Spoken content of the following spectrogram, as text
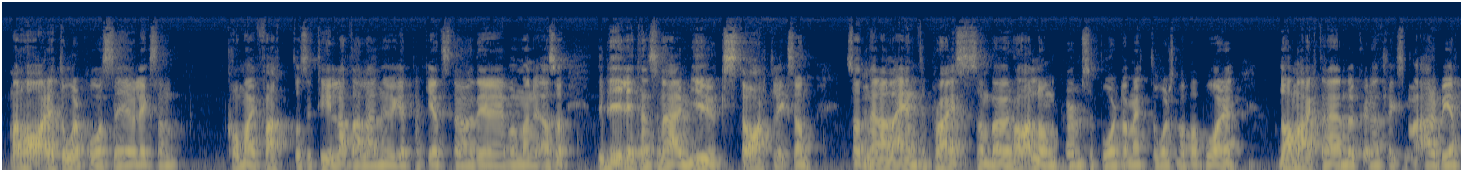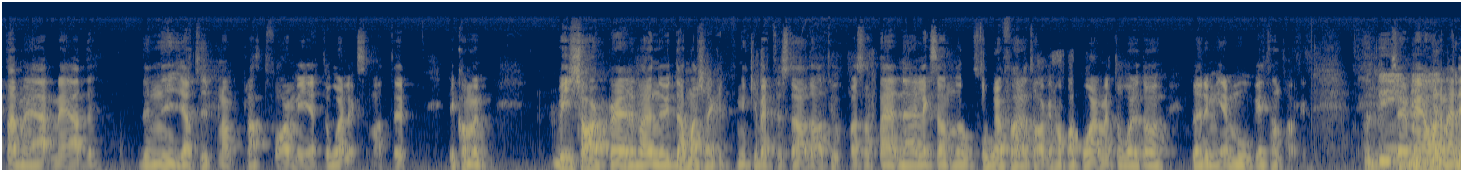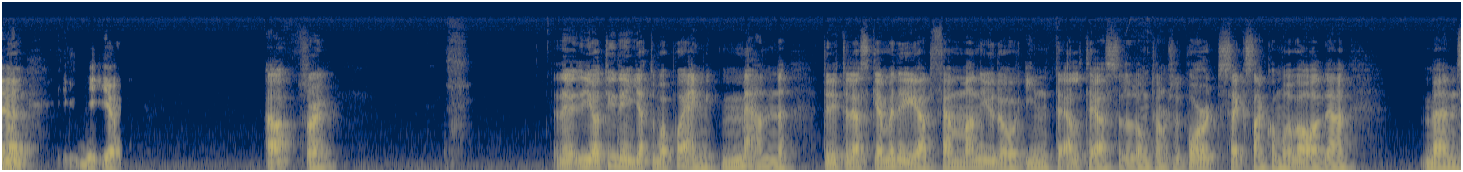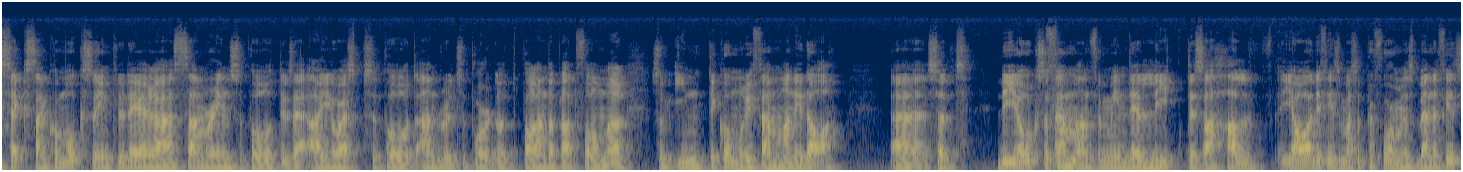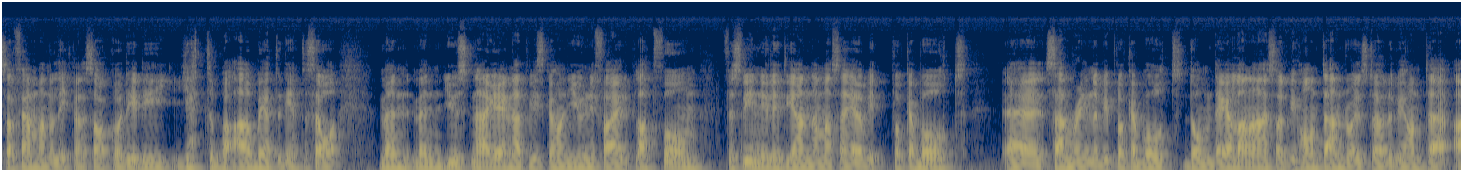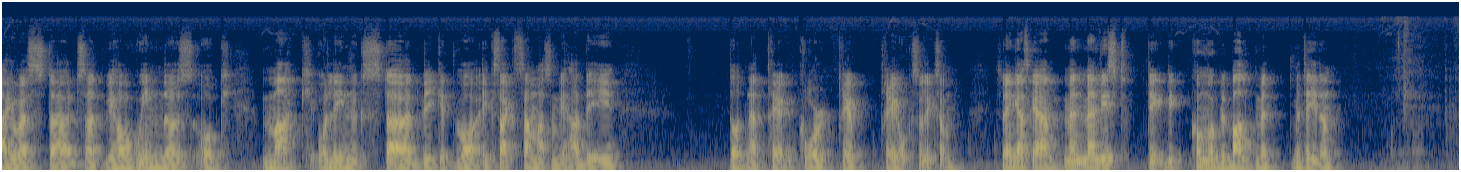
man har ett år på sig att liksom komma ifatt och se till att alla NuGet-paket stödjer vad man nu... Alltså, det blir lite en sån här mjuk start liksom. Så att när alla Enterprise som behöver ha long term support om ett år ska hoppa på det, då har marknaden ändå kunnat liksom arbeta med, med den nya typen av plattform i ett år. Liksom. Att det, det kommer ReSharper eller vad det nu de har säkert mycket bättre stöd och alltihopa. Så att när, när liksom de stora företagen hoppar på dem ett år, då, då är det mer moget antagligen. Och det, Så, men jag håller med. Det är väl, jag, Ja, sorry. Jag tycker det är en jättebra poäng, men det lite läskiga med det är att femman är ju då inte LTS eller long term support, sexan kommer att vara det. Men sexan kommer också inkludera Xamarin Support, det vill säga iOS Support, Android Support och ett par andra plattformar som inte kommer i femman idag. Uh, så att det gör också femman för min del lite så halv... Ja, det finns en massa performance benefits av femman och liknande saker och det, det är jättebra arbete, det är inte så. Men, men just den här grejen att vi ska ha en unified plattform försvinner ju lite grann när man säger att vi plockar bort eh, Xamarin och vi plockar bort de delarna så att vi har inte Android-stöd och vi har inte iOS-stöd så att vi har Windows och Mac och Linux-stöd vilket var exakt samma som vi hade i .NET 3, Core 3, 3 också liksom. Så det är ganska, men, men visst, det, det kommer att bli ballt med, med tiden.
